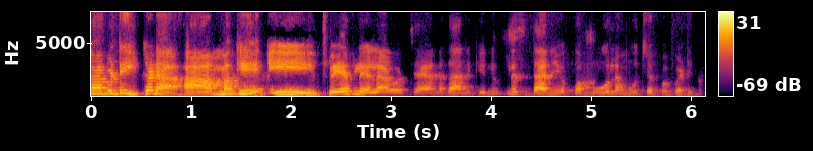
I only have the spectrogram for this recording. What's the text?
కాబట్టి ఇక్కడ ఆ అమ్మకి ఈ పేర్లు ఎలా వచ్చాయన్న దానికి ప్లస్ దాని యొక్క మూలము చెప్పబడింది.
